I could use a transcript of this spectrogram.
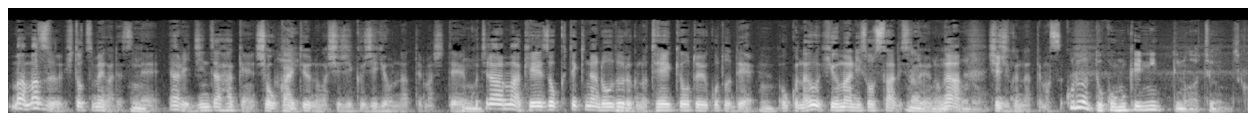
まあ、まず一つ目がですね、やはり人材派遣、紹介というのが主軸事業になってまして、うんこちらはまあ、継続的な労働力の提供ということで、行うヒューマンリソースサービスというのが主軸になってます。これはどこ向けにっていうのが強いんですか？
